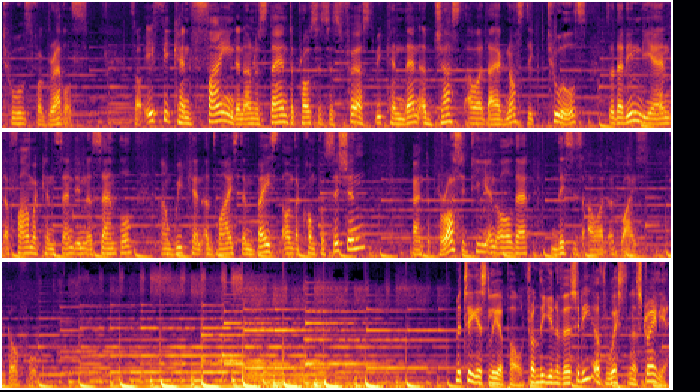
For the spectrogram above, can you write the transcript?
tools for gravels. So if we can find and understand the processes first, we can then adjust our diagnostic tools so that in the end a farmer can send in a sample and we can advise them based on the composition and the porosity and all that, this is our advice to go forward. Matthias Leopold from the University of Western Australia,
